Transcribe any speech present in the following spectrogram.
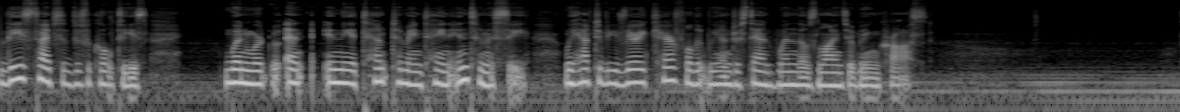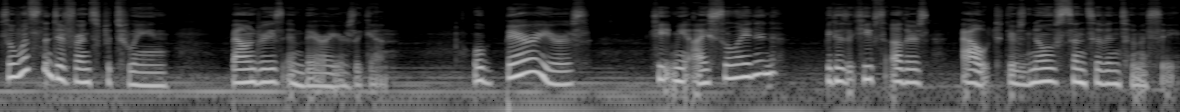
These types of difficulties, when we're and in the attempt to maintain intimacy, we have to be very careful that we understand when those lines are being crossed. So, what's the difference between boundaries and barriers again? Well, barriers keep me isolated because it keeps others out. There's no sense of intimacy.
